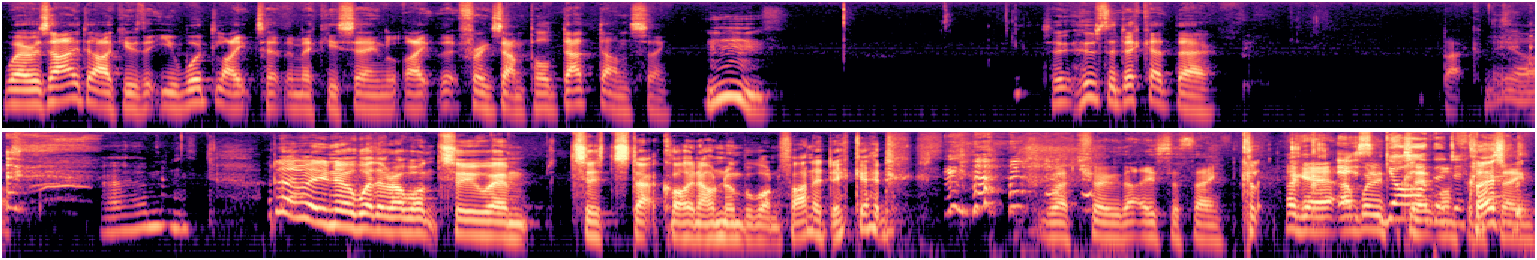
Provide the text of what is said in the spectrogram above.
Whereas I'd argue that you would like to take the mickey saying, like, that, for example, dad dancing. Hmm. So who's the dickhead there? Back me up. Um, I don't really know whether I want to um, to start calling our number one fan a dickhead. Well, true. That is the thing. Cl- Okay, I'm It's willing to you're take the one for the Claire's.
